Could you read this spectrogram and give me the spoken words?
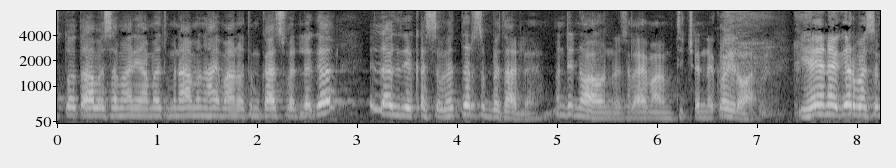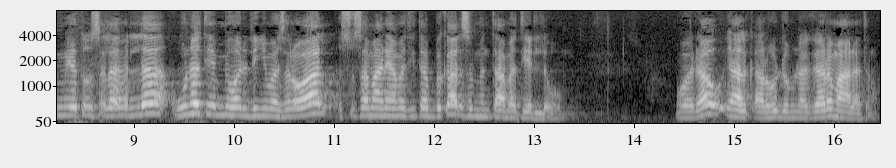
ስጦጣ በሰማኒያ ዓመት ምናምን ሃይማኖትም ካስፈለገ እዛ ጊዜ ቀስ ብለህ ትደርስበታለህ። ምንድ ነው አሁን ስለ ሃይማኖት የምትጨነቀው ይለዋል። ይሄ ነገር በስሜቱ ስለምለ እውነት የሚሆንልኝ ይመስለዋል። እሱ ሰማኒያ ዓመት ይጠብቃል ስምንት ዓመት የለውም። ወዳው ያልቃል ሁሉም ነገር ማለት ነው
